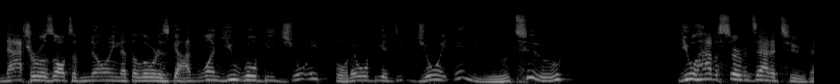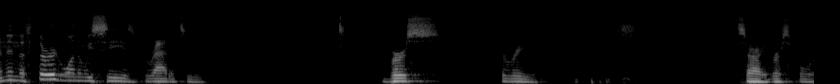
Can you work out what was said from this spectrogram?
natural results of knowing that the Lord is God. One, you will be joyful. There will be a deep joy in you. Two, you will have a servant's attitude. And then the third one that we see is gratitude. Verse 3. Sorry, verse 4.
